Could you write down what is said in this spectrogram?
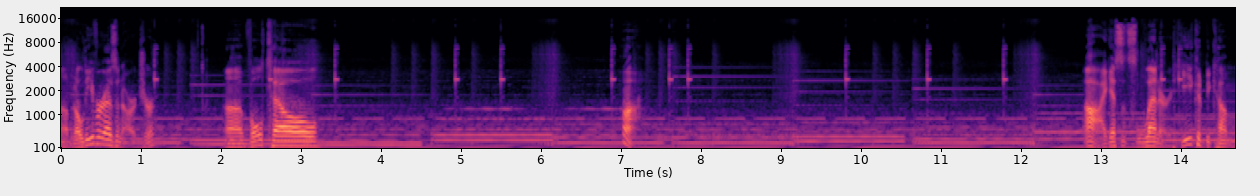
Uh, but I'll leave her as an Archer. Uh, Voltel... Huh. Ah, I guess it's Leonard. He could become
